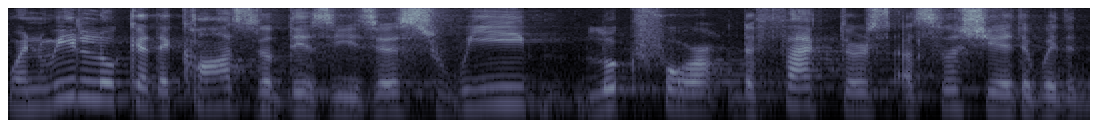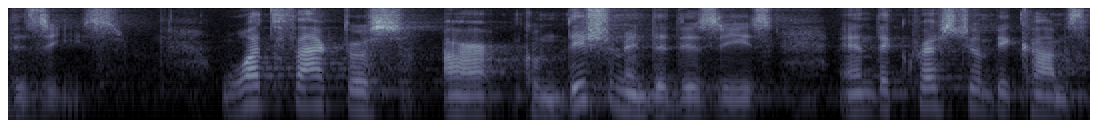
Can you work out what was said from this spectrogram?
When we look at the causes of diseases, we look for the factors associated with the disease. What factors are conditioning the disease? And the question becomes,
